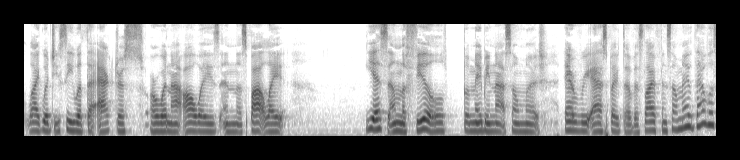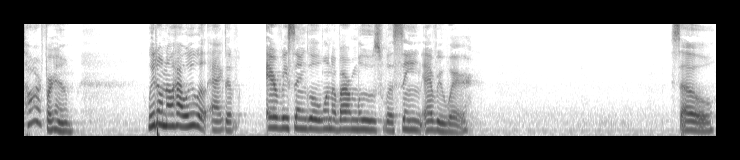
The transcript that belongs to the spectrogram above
like what you see with the actress or whatnot, always in the spotlight. Yes, on the field, but maybe not so much every aspect of his life. And so maybe that was hard for him. We don't know how we would act if every single one of our moves was seen everywhere. So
